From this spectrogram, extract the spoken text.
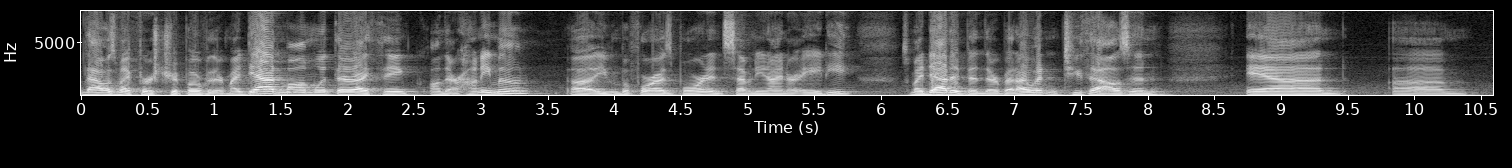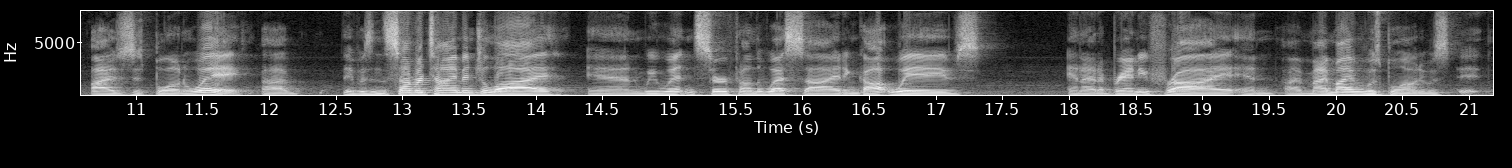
that was my first trip over there. My dad and mom went there, I think, on their honeymoon, uh, even before I was born in '79 or '80. So my dad had been there, but I went in 2000, and um, I was just blown away. Uh, it was in the summertime in July, and we went and surfed on the west side and got waves. And I had a brand new Frye, and I, my mind was blown. It was, it,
